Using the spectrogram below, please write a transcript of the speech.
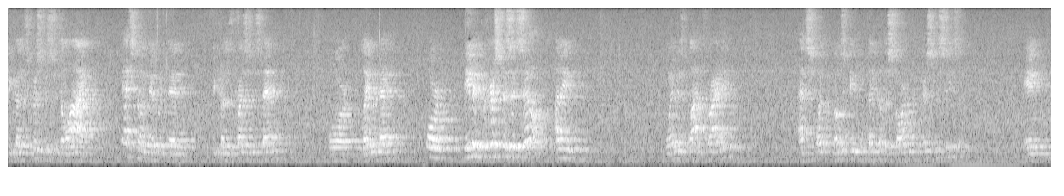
because it's Christmas in July, that's no different than because it's President's Day or Labor Day or even Christmas itself. I mean, when is Black Friday? That's what most people think of the start of the Christmas season. And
